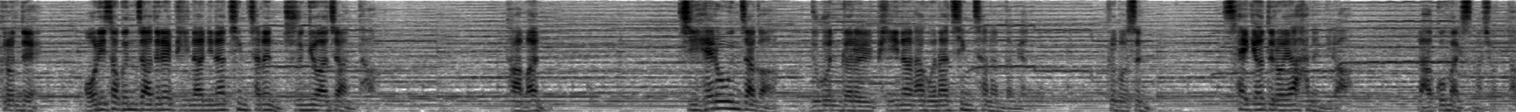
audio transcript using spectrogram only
그런데 어리석은 자들의 비난이나 칭찬은 중요하지 않다. 다만 지혜로운 자가 누군가를 비난하거나 칭찬한다면 그것은 새겨들어야 하느니라 라고 말씀하셨다.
